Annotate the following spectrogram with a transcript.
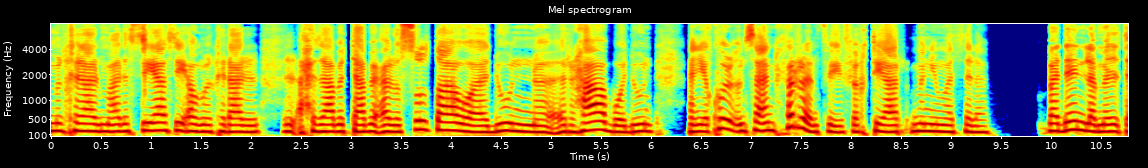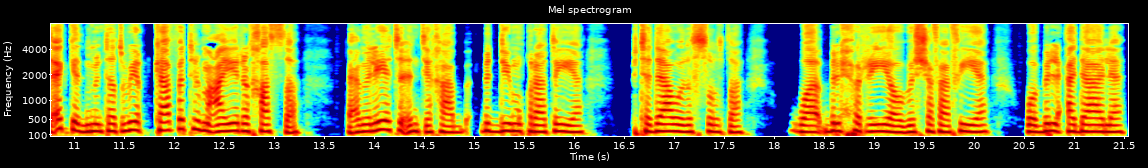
من خلال المال السياسي أو من خلال الأحزاب التابعة للسلطة ودون إرهاب ودون ان يكون الإنسان حرا في في اختيار من يمثله. بعدين لما نتأكد من تطبيق كافة المعايير الخاصة بعملية الانتخاب بالديمقراطية بتداول السلطة وبالحرية وبالشفافية وبالعدالة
